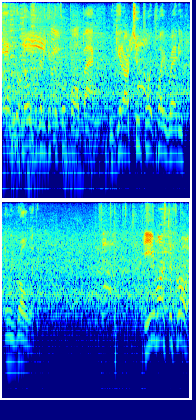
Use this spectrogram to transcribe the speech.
game. We don't know if we're gonna get the football back. We get our two-point play ready and we roll with it. He wants to throw it.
